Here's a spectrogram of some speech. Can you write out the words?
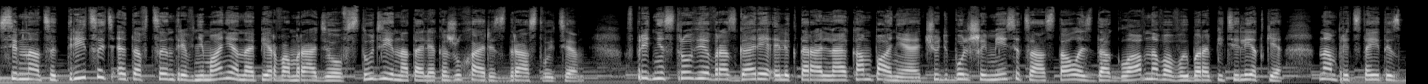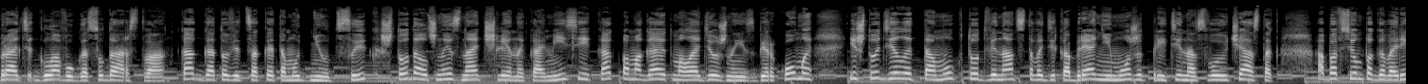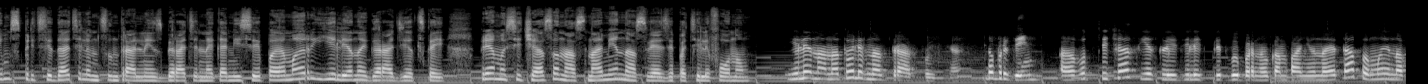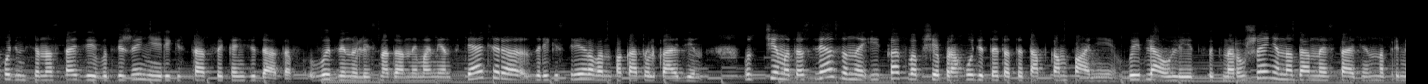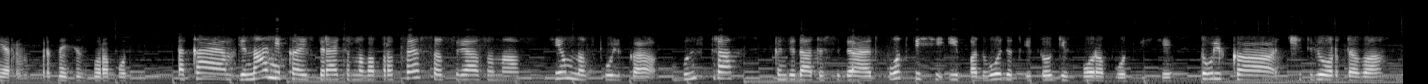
17.30 – это в центре внимания на Первом радио. В студии Наталья Кожухарь. Здравствуйте. В Приднестровье в разгаре электоральная кампания. Чуть больше месяца осталось до главного выбора пятилетки. Нам предстоит избрать главу государства. Как готовиться к этому дню ЦИК, что должны знать члены комиссии, как помогают молодежные избиркомы и что делать тому, кто 12 декабря не может прийти на свой участок. Обо всем поговорим с председателем Центральной избирательной избирательной комиссии ПМР Еленой Городецкой. Прямо сейчас она с нами на связи по телефону. Елена Анатольевна, здравствуйте. Добрый день. А вот сейчас, если делить предвыборную кампанию на этапы, мы находимся на стадии выдвижения и регистрации кандидатов. Выдвинулись на данный момент пятеро, зарегистрирован пока только один. Вот с чем это связано и как вообще проходит этот этап кампании? Выявлял ли ЦИК нарушения на данной стадии, например, в процессе сбора подписей? Такая динамика избирательного процесса связана с тем, насколько быстро кандидаты собирают подписи и подводят итоги сбора подписей. Только 4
